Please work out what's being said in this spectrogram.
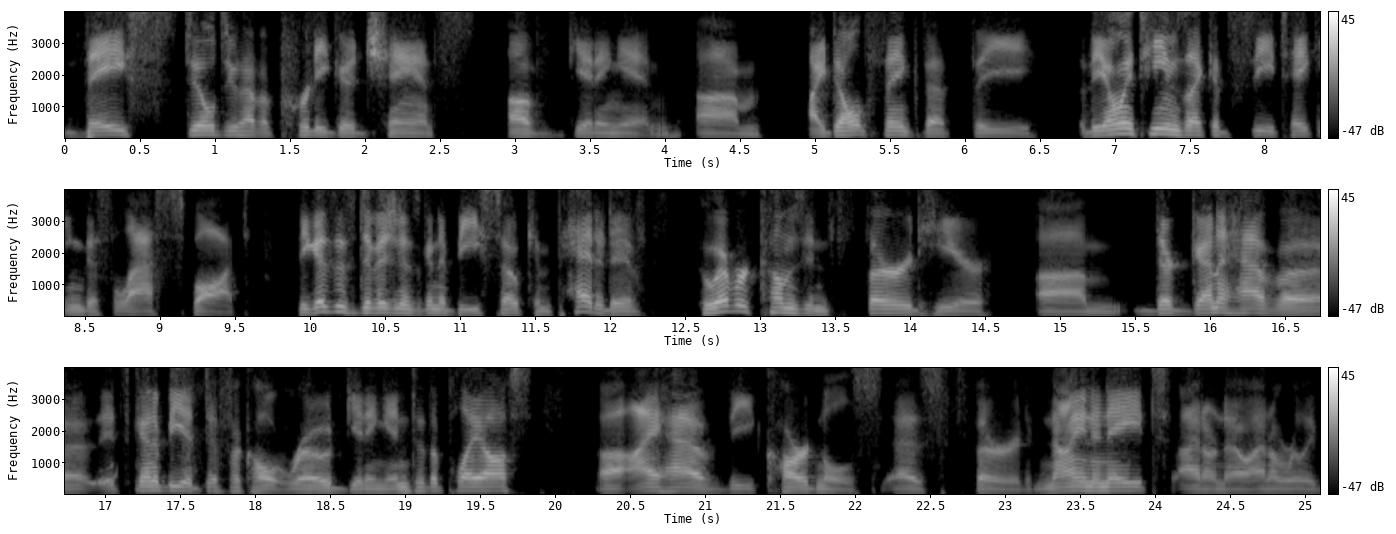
they still do have a pretty good chance of getting in. Um, I don't think that the the only teams I could see taking this last spot because this division is going to be so competitive. Whoever comes in third here, um, they're gonna have a. It's gonna be a difficult road getting into the playoffs. Uh, I have the Cardinals as third, nine and eight. I don't know. I don't really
